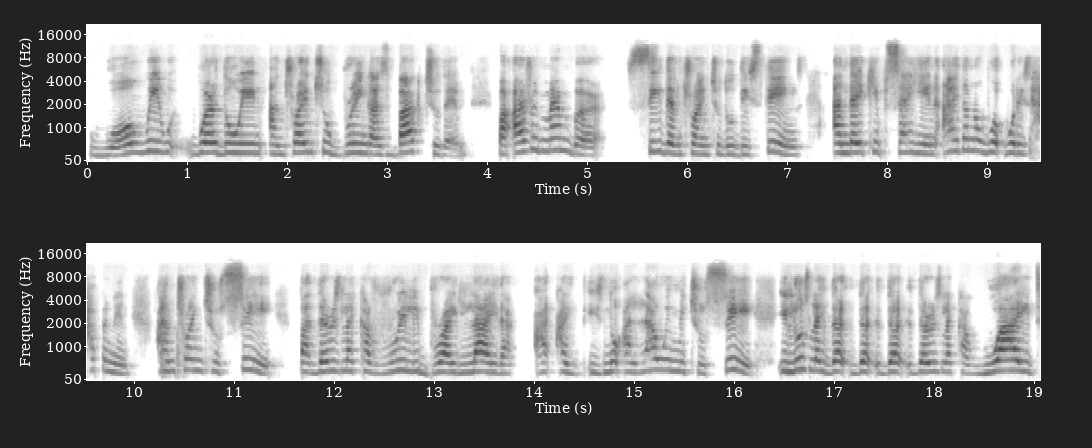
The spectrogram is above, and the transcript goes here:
what we were doing, and trying to bring us back to them. But I remember see them trying to do these things and they keep saying i don't know what, what is happening i'm trying to see but there is like a really bright light that I, I is not allowing me to see it looks like there, there, there, there is like a white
